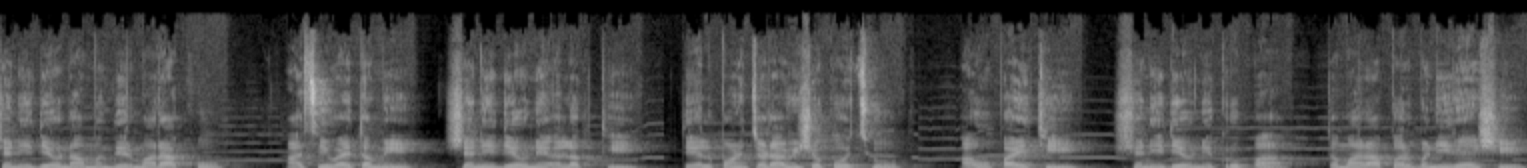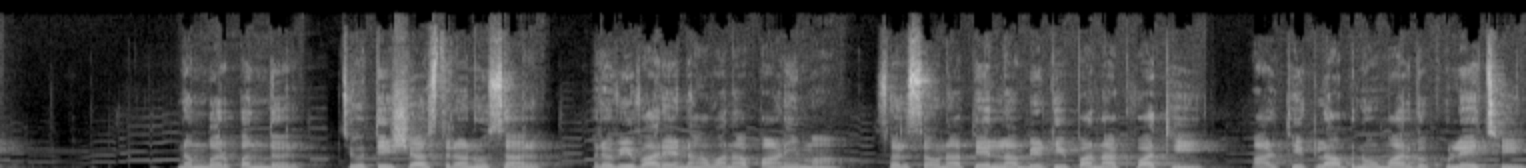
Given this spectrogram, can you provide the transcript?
શનિદેવના મંદિરમાં રાખો. આ સિવાય તમે શનિદેવને અલગથી તેલ પણ ચડાવી શકો છો. આ ઉપાયથી શનિદેવની કૃપા તમારા પર બની રહેશે. નંબર પંદર. જ્યોતિષશાસ્ત્ર અનુસાર રવિવારે નહાવાના પાણીમાં સરસવના તેલના બે ટીપા નાખવાથી આર્થિક લાભનો માર્ગ ખુલે છે.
